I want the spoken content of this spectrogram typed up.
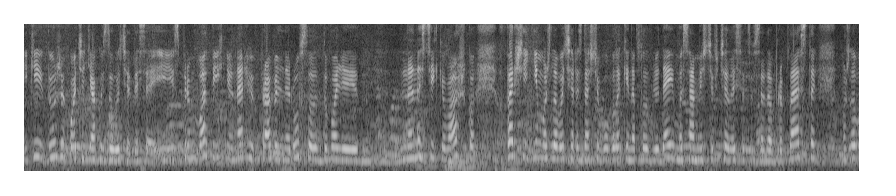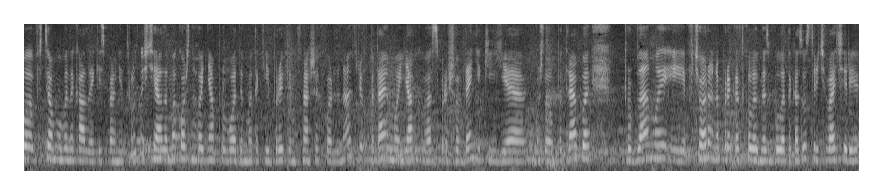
які дуже хочуть якось долучитися і спрямувати їхню енергію в правильне русло доволі не настільки важко. В перші дні, можливо, через те, що був великий наплив людей, ми самі ще вчилися це все добре плести. Можливо, в цьому виникали якісь певні труднощі, але ми кожного дня проводимо такий брифінг з наших координаторів, питаємо, як у вас пройшов день, які є можливо потреби. Проблеми і вчора, наприклад, коли в нас була така зустріч ввечері,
